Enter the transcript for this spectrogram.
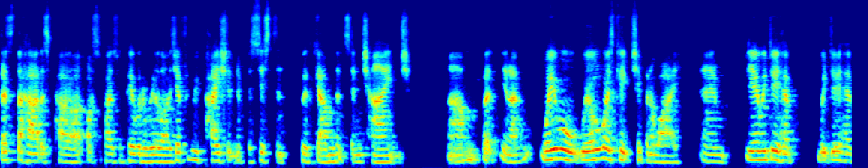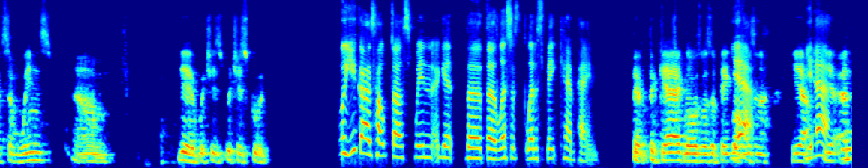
that's the hardest part, I, I suppose, for people to realise. You have to be patient and persistent with governments and change. Um, but you know, we will we always keep chipping away, and yeah, we do have we do have some wins. Um, yeah, which is which is good. Well, you guys helped us win again the the Let Us Let Us Speak campaign. The, the gag laws was a big yeah. one, wasn't it? Yeah, yeah, yeah. And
